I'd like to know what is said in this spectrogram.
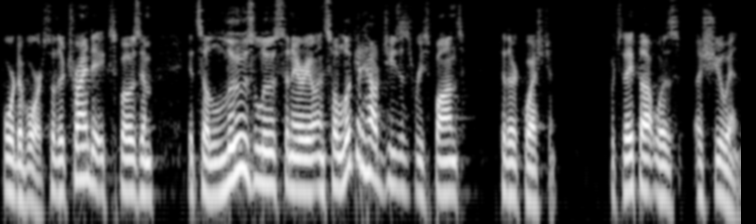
for divorce. So they're trying to expose him. It's a lose-lose scenario. And so look at how Jesus responds to their question, which they thought was a shoe in.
